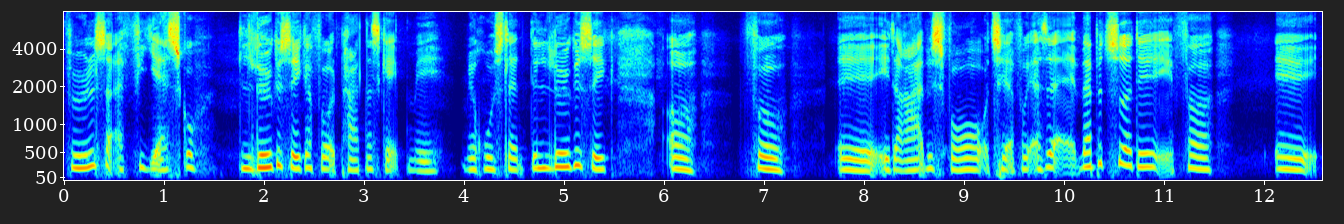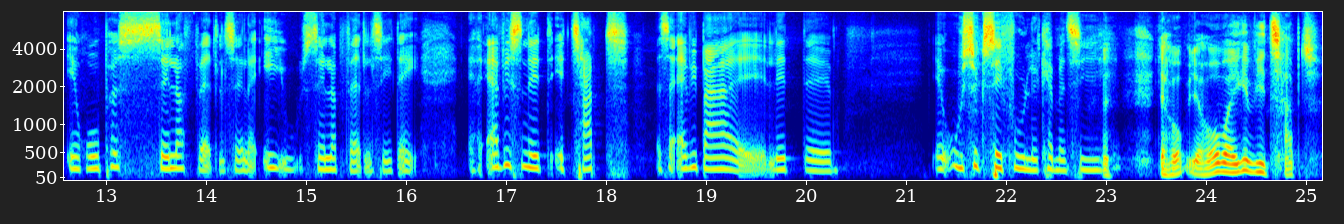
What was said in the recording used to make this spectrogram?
følelser af fiasko det lykkedes ikke at få et partnerskab med, med Rusland. Det lykkedes ikke at få øh, et arabisk forår til at få... Altså, hvad betyder det for øh, Europas selvopfattelse, eller EU's selvopfattelse i dag? Er vi sådan et, et tabt... Altså, er vi bare øh, lidt... Øh, usuccesfulde, kan man sige. Jeg håber, jeg håber ikke, at vi er tabt,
